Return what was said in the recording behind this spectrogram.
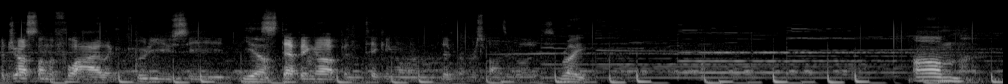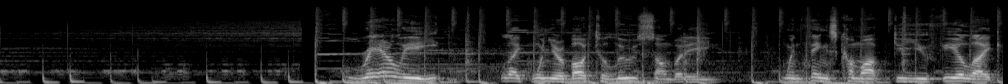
adjust on the fly? Like, who do you see Yeah. stepping up and taking on different responsibilities? Right. Um, rarely, like when you're about to lose somebody, when things come up, do you feel like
